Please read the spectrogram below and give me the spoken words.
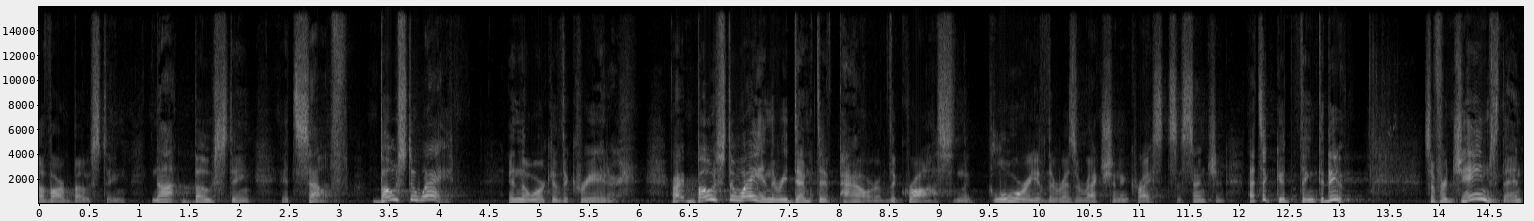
of our boasting, not boasting itself. Boast away in the work of the creator. Right? Boast away in the redemptive power of the cross and the glory of the resurrection and Christ's ascension. That's a good thing to do. So for James, then,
